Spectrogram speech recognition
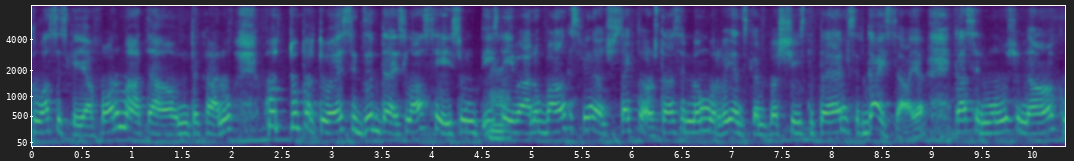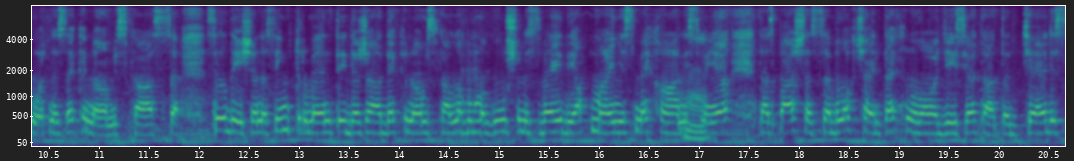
klasiskajā formātā. Un, kā, nu, ko tu par to esi dzirdējis, lasījis? Un īstenībā nu, bankas finanšu sektors tas ir numur viens, kam par šīs tēmas ir gaisā. Ja? Kas ir mūsu nākotnes ekonomiskās sildīšanas instrumenti, dažādi ekonomiskā labuma gūšanas veidi, apmaiņas mehānismi, mm. ja? tās pašas blockchain tehnoloģijas, ja tā tad ķēdes,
